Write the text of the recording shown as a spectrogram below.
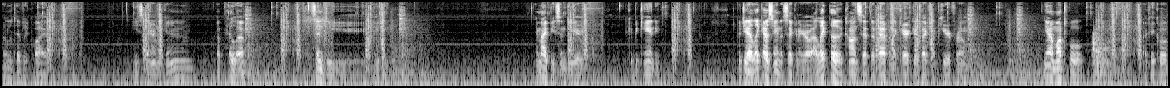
relatively quiet. He's staring again. Up, hello. Cindy, maybe. It might be Cindy or could be Candy. But yeah, like I was saying a second ago, I like the concept of having a character that can appear from, you know, multiple. Okay, cool.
